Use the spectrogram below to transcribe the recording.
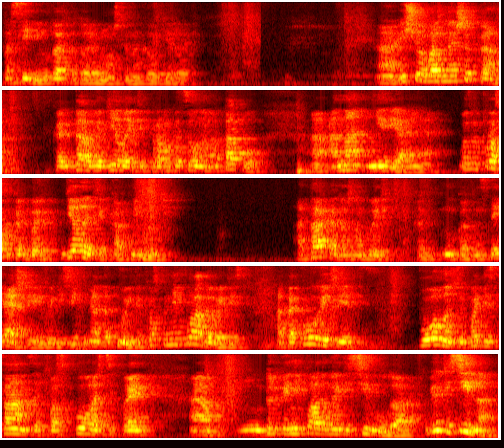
последний удар, который вы можете нокаутировать. А, еще важная ошибка, когда вы делаете провокационную атаку, а, она нереальная. Вот вы просто как бы делаете как-нибудь. Атака должна быть как, ну, как настоящая, и вы действительно атакуете. Просто не вкладывайтесь. Атакуете полностью по дистанции, по скорости, по, а, только не вкладывайте силу удара. Бьете сильно,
